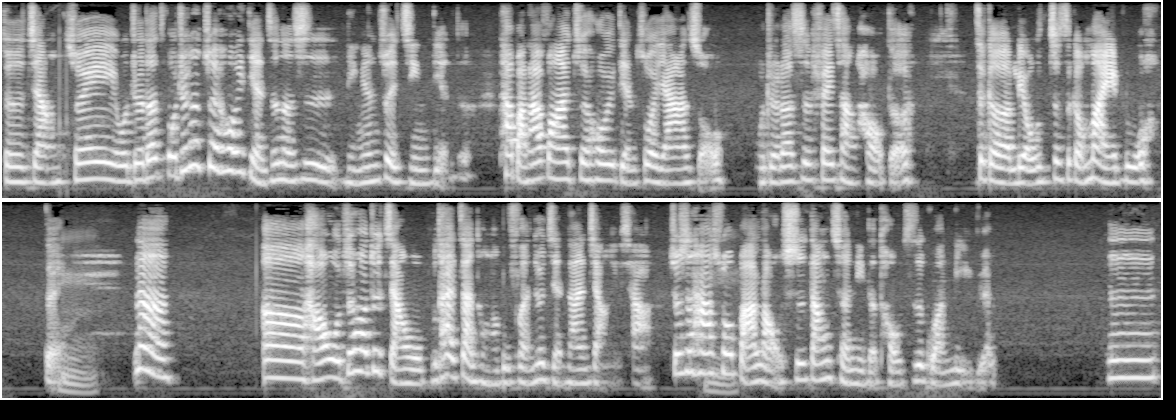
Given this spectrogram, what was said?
就是这样，所以我觉得，我觉得最后一点真的是里面最经典的，他把它放在最后一点做压轴，我觉得是非常好的这个流，就这个脉络。对，那嗯，好，我最后就讲我不太赞同的部分，就简单讲一下，就是他说把老师当成你的投资管理员，嗯，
